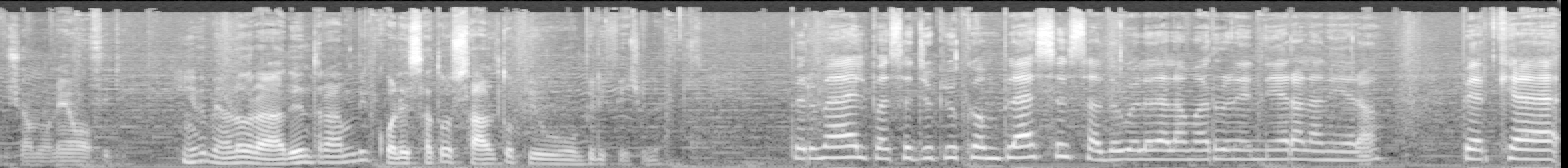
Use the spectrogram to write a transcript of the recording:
diciamo neofiti. Bene, allora ad entrambi qual è stato il salto più, più difficile? Per me il passaggio più complesso è stato quello dalla marrone nera alla nera, perché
